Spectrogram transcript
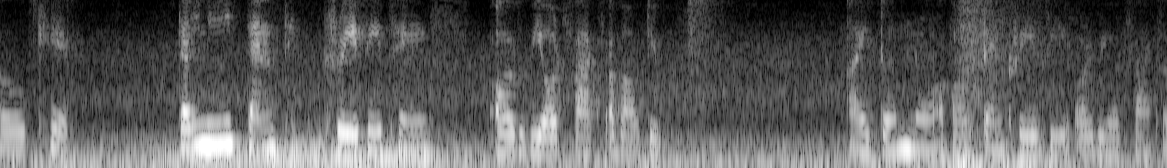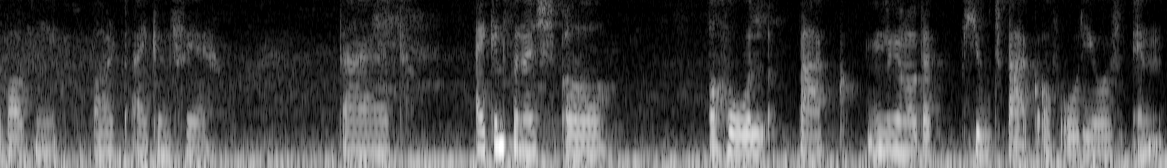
Okay, tell me 10 th- crazy things or weird facts about you. I don't know about 10 crazy or weird facts about me, but I can say that I can finish a a whole pack, you know, that huge pack of Oreos in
